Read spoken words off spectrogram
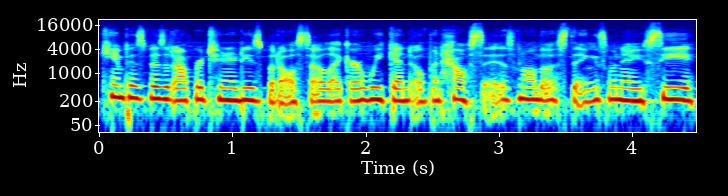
campus visit opportunities, but also like our weekend open houses and all those things. When you see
